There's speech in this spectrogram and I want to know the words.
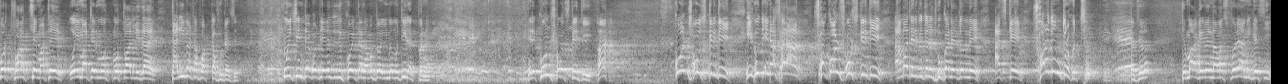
পড়- পড়াচ্ছে মাঠের, ওই মাঠের মত- মোতোয়াল্লি যায়, তারই বেটা পটকা ফুটেছে। ওই চিন্তা করছে, এটা যদি কই, তাহলে আমাকে তো ইমামতি রাখবে না। এটা কোন সংস্কৃতি হ্যাঁ? কোন সংস্কৃতি? ইহুদি, নাসারার সকল সংস্কৃতি আমাদের ভিতরে ঢুকানোর জন্যে আজকে ষড়যন্ত্র হচ্ছে। তে মাগরিবের নামাজ পড়ে আমি গেছি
